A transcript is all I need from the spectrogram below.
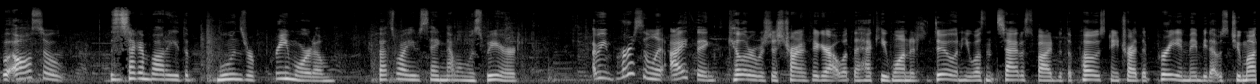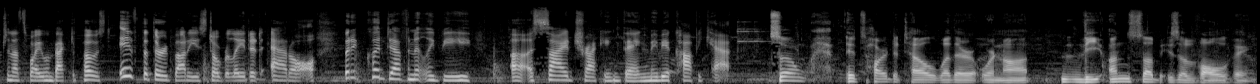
but also, the second body, the wounds were pre mortem. That's why he was saying that one was weird. I mean, personally, I think killer was just trying to figure out what the heck he wanted to do, and he wasn't satisfied with the post, and he tried the pre, and maybe that was too much, and that's why he went back to post, if the third body is still related at all. But it could definitely be uh, a sidetracking thing, maybe a copycat. So it's hard to tell whether or not the unsub is evolving.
